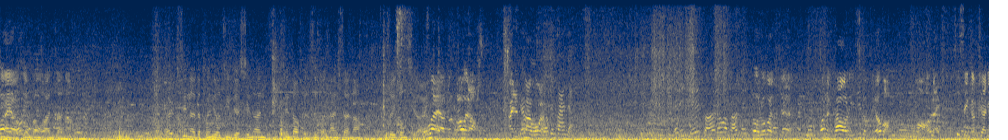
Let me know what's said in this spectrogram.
来，先帮我按赞啊。进来的朋友记得先按，先到粉丝团按赞啊，追踪起来。快啊，两包了，还两包了。跟班的。能靠你呢度有无？哦，好来，谢谢感谢你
